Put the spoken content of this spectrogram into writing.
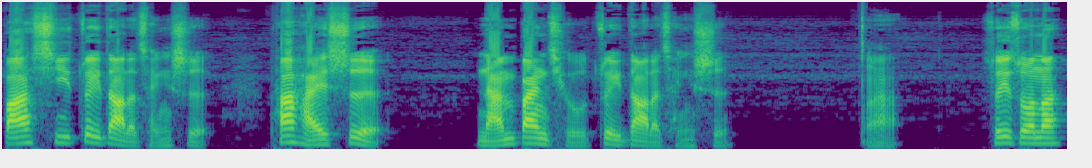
巴西最大的城市，它还是南半球最大的城市啊。所以说呢，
